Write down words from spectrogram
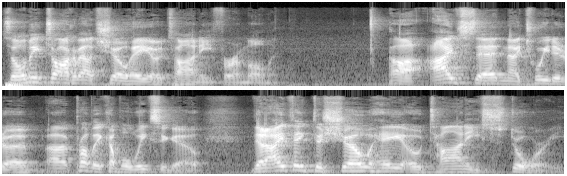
So let me talk about Shohei Ohtani for a moment. Uh, I've said, and I tweeted a, uh, probably a couple weeks ago, that I think the Shohei Ohtani story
